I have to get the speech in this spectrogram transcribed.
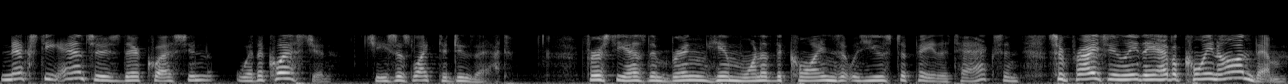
Next, he answers their question with a question. Jesus liked to do that. First, he has them bring him one of the coins that was used to pay the tax, and surprisingly, they have a coin on them,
